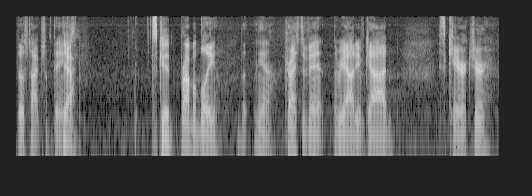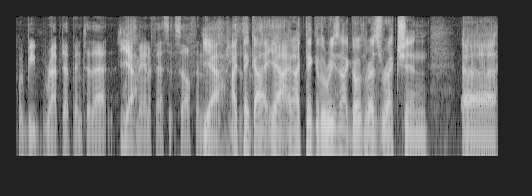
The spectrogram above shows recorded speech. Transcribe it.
those types of things? Yeah. It's good. Probably yeah, Christ event, the reality of God, his character would be wrapped up into that, which Yeah. manifests itself in Yeah, I think I yeah, and I think the reason I go with resurrection, uh,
